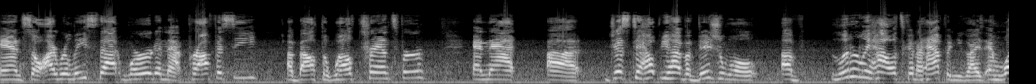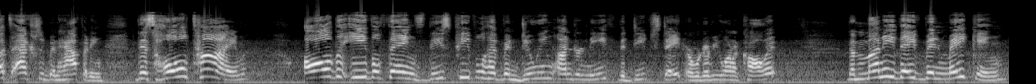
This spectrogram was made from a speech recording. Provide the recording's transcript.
And so I release that word and that prophecy about the wealth transfer and that uh, just to help you have a visual of literally how it's going to happen, you guys, and what's actually been happening. This whole time, all the evil things these people have been doing underneath the deep state or whatever you want to call it, the money they've been making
